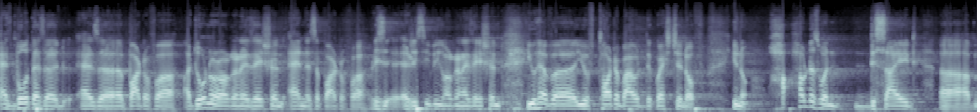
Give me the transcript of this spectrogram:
as both as a as a part of a, a donor organization and as a part of a, a receiving organization. You have uh, you have thought about the question of you know how, how does one decide. Um,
